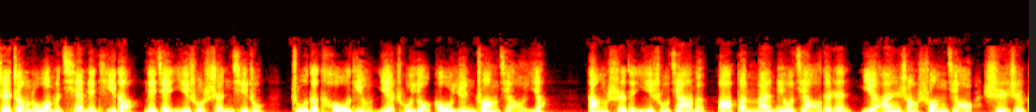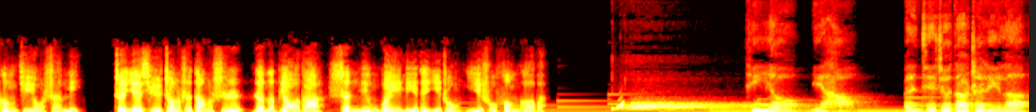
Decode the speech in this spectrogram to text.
这正如我们前面提到那件艺术神器中猪的头顶也出有钩云状角一样，当时的艺术家们把本来没有角的人也安上双角，使之更具有神力。这也许正是当时人们表达神灵伟力的一种艺术风格吧。听友你好，本节就到这里了，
